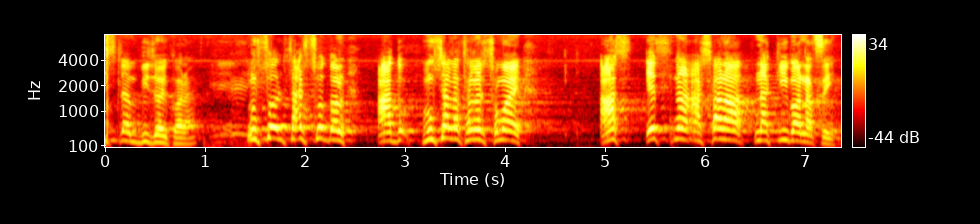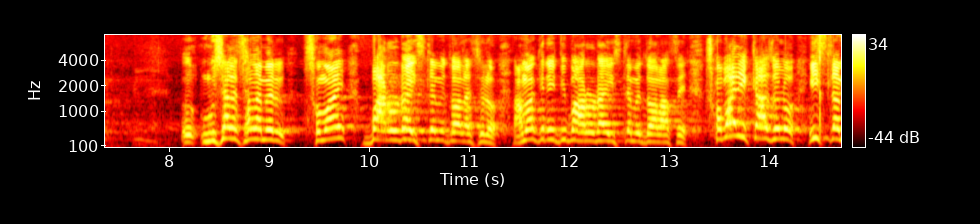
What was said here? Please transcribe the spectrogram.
ইসলাম বিজয় করা। মুসল চারশো দল আদ মুসাল্লাহ সাল্লার সময় আস এসনা আশারা না কি বান আছে মুসাল্লাহ সাল্লামের সময় বারোটা ইসলামী দল আছিল। আমাকে এটি বারোটা ইসলামী দল আছে। সবারই কাজ হলো ইসলাম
